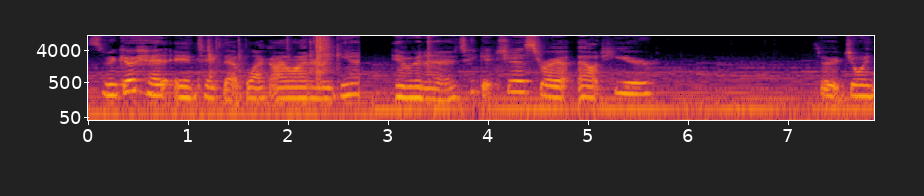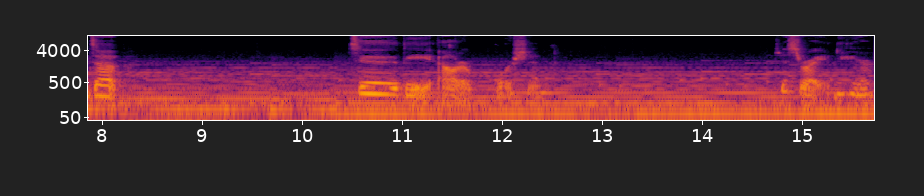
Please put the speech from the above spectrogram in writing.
So we go ahead and take that black eyeliner again and we're gonna take it just right out here so it joins up to the outer portion. Just right in here.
